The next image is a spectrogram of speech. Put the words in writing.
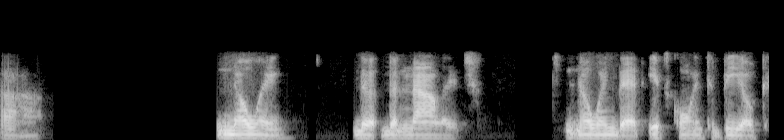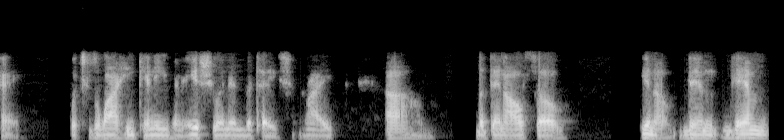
Uh, knowing the the knowledge, knowing that it's going to be okay, which is why he can even issue an invitation, right? Um, but then also, you know, them them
